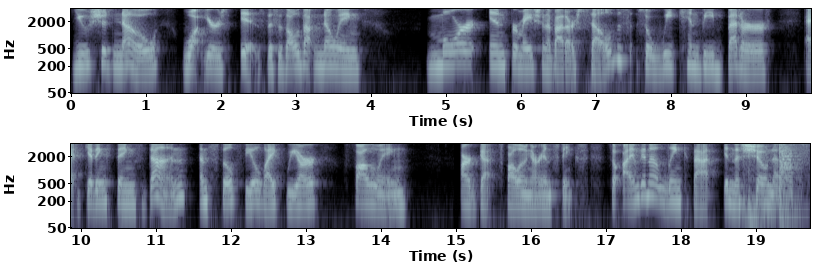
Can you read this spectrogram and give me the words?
You should know what yours is. This is all about knowing more information about ourselves so we can be better at getting things done and still feel like we are following our guts, following our instincts. So I'm going to link that in the show notes.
